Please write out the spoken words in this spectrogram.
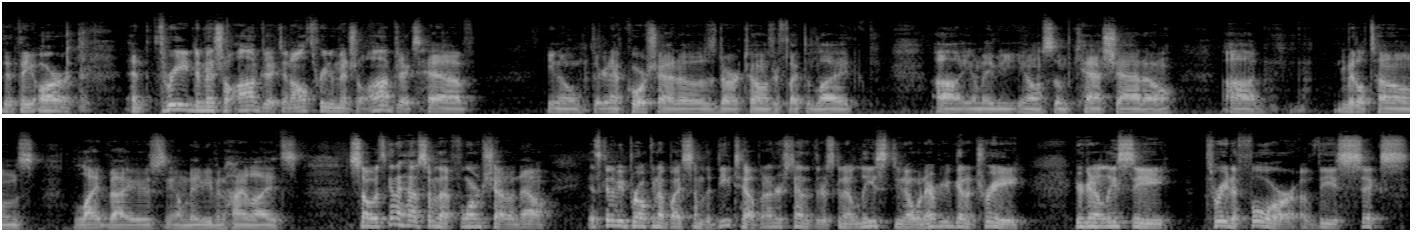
that they are a three-dimensional object and all three-dimensional objects have you know they're going to have core shadows, dark tones, reflected light, uh, you know maybe you know some cast shadow, uh, middle tones, light values, you know, maybe even highlights. So it's going to have some of that form shadow. Now, it's going to be broken up by some of the detail, but understand that there's going to at least, you know, whenever you get a tree, you're going to at least see three to four of these six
